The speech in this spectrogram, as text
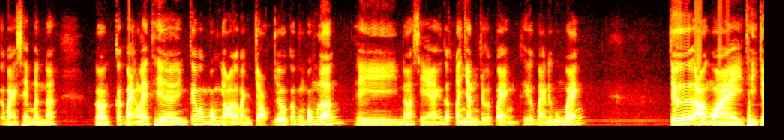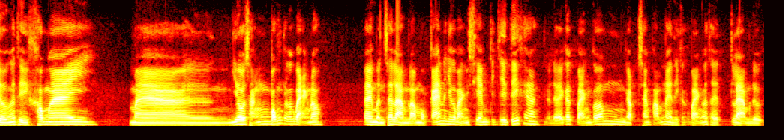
các bạn xem mình đó rồi các bạn lấy thì cái bong bóng nhỏ các bạn chọt vô cái bong bóng lớn thì nó sẽ rất là nhanh cho các bạn khi các bạn đi buôn bán chứ ở ngoài thị trường thì không ai mà vô sẵn bóng cho các bạn đâu đây mình sẽ làm lại một cái nữa cho các bạn xem chi tiết ha để các bạn có gặp sản phẩm này thì các bạn có thể làm được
